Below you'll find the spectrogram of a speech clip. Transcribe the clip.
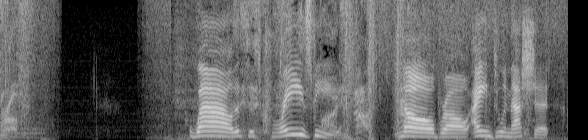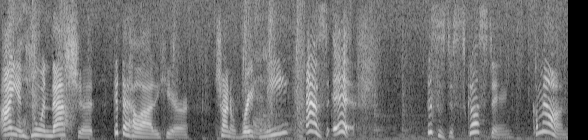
rough. Wow, this is crazy. No, bro, I ain't doing that shit. I ain't doing that shit. Get the hell out of here. Trying to rape me? As if. This is disgusting. Come on.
